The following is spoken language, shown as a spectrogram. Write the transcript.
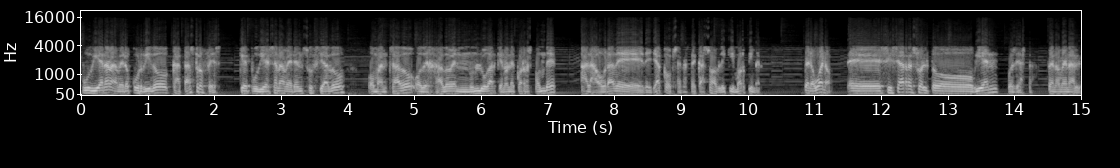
pudieran haber ocurrido catástrofes que pudiesen haber ensuciado o manchado o dejado en un lugar que no le corresponde a la obra de, de Jacobs, en este caso a Blicky Mortimer. Pero bueno, eh, si se ha resuelto bien, pues ya está, fenomenal.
